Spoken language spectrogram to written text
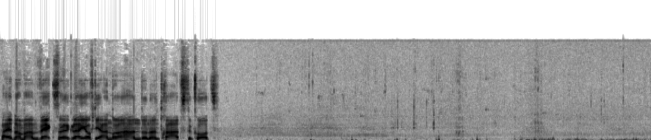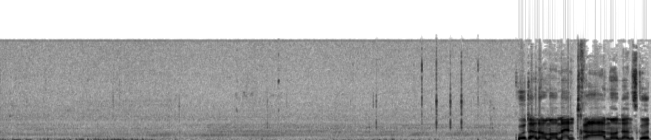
Halt nochmal im Wechsel gleich auf die andere Hand und dann trabst du kurz. Gut, dann noch einen Moment traben und dann ist gut.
